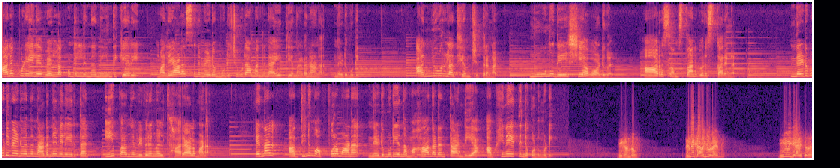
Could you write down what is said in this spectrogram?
ആലപ്പുഴയിലെ വെള്ളക്കുണ്ടിൽ നിന്ന് നീന്തിക്കേറി മലയാള സിനിമയുടെ മുടിചൂടാ മന്നനായി എത്തിയ നടനാണ് നെടുമുടി. അഞ്ഞൂറിലധികം ചിത്രങ്ങൾ മൂന്ന് ദേശീയ അവാർഡുകൾ ആറ് സംസ്ഥാന പുരസ്കാരങ്ങൾ നെടുമുടി വേണുവെന്ന നടനെ വിലയിരുത്താൻ ഈ പറഞ്ഞ വിവരങ്ങൾ ധാരാളമാണ്. എന്നാൽ അതിനും അപ്പുറമാണ് നെടുമുടി എന്ന മഹാനടൻ താണ്ടിയ അഭിനയത്തിന്റെ കൊടുമുടി. നീ കണ്ടു? നിനക്ക് അറിഞ്ഞൂടെ നീ വിചാരിച്ചത്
